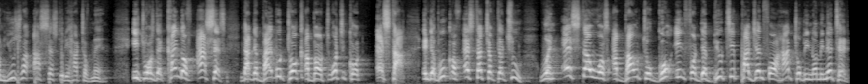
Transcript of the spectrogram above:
unusual access to the heart of men it was the kind of access that the bible talk about what you call esther in the book of Esther, chapter 2, when Esther was about to go in for the beauty pageant for her to be nominated,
